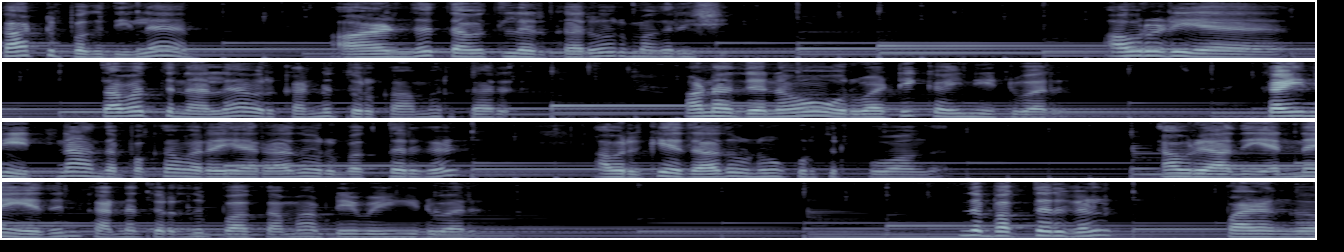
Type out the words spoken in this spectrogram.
காட்டுப்பகுதியில் ஆழ்ந்த தவத்தில் இருக்கார் ஒரு மகரிஷி. அவருடைய தவத்தினால அவர் கண்ணு துறக்காமல் இருக்கார். ஆனால் தினம் ஒரு வாட்டி கை நீட்டுவார். கை நீட்டினா அந்த பக்கம் வர யாராவது ஒரு பக்தர்கள் அவருக்கு ஏதாவது உணவு கொடுத்துட்டு போவாங்க. அவர் அது என்ன ஏதுன்னு கண்ணை திறந்து பார்க்காம அப்படியே விழுங்கிடுவார். இந்த பக்தர்கள் பழங்கோ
